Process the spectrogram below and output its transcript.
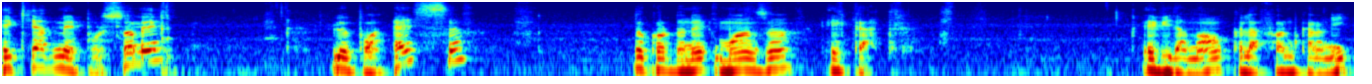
et qui admet pour sommet le point S de coordonnées moins 1 et 4. Évidemment que la forme canonique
